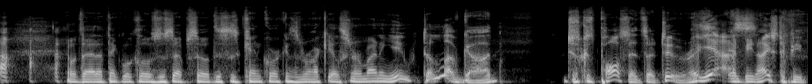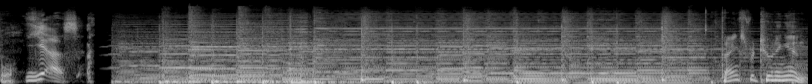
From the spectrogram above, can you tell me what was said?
and with that, I think we'll close this episode. This is Ken Corkins and Rocky Elson reminding you to love God. Just because Paul said so too, right? Yes. And be nice to people. Yes. Thanks for tuning in.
